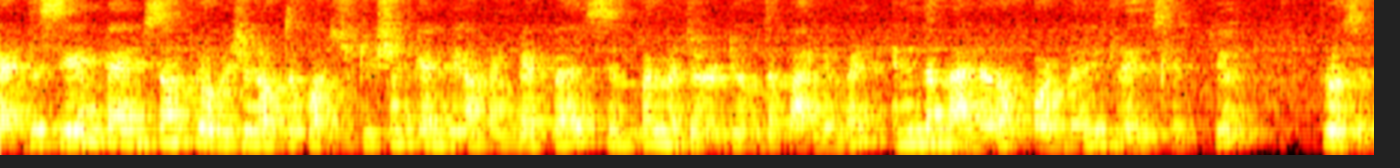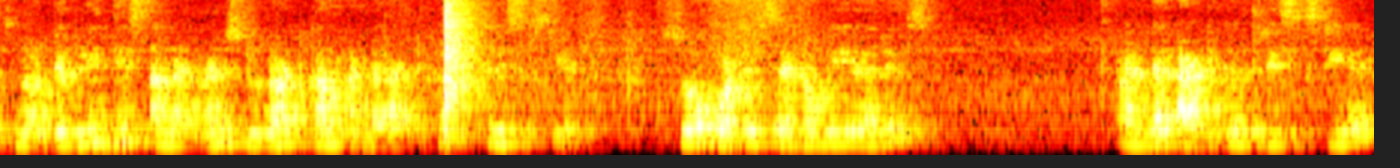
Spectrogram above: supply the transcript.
At the same time, some provision of the constitution can be amended by a simple majority of the parliament in the manner of ordinary legislative process. Notably, these amendments do not come under Article 368. So, what is said over here is under Article 368,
